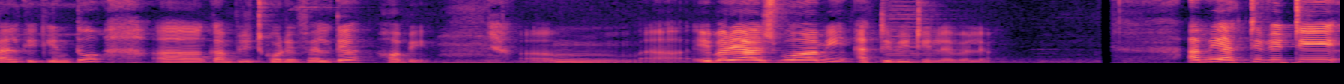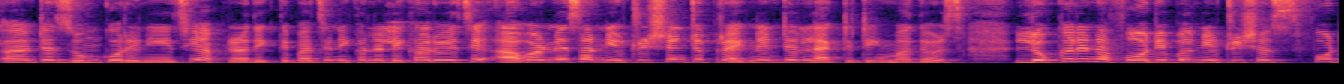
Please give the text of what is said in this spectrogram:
কালকে কিন্তু কমপ্লিট করে ফেলতে হবে। এবারে আসব আমি অ্যাক্টিভিটি লেভেলে আমি অ্যাক্টিভিটিটা জুম করে নিয়েছি, আপনারা দেখতে পাচ্ছেন, এখানে লেখা রয়েছে অ্যাওয়ারনেস আর nutrition to pregnant and lactating mothers local and affordable nutritious food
